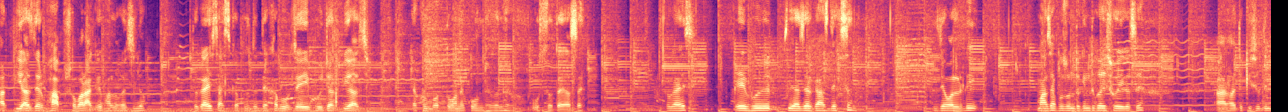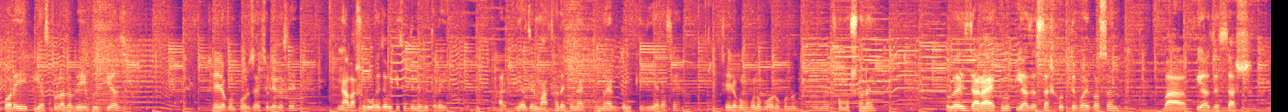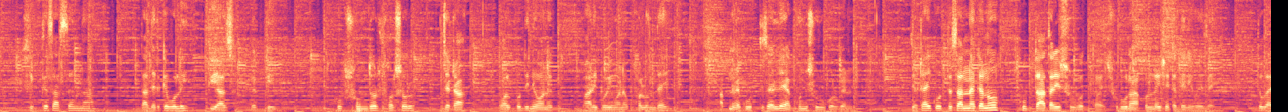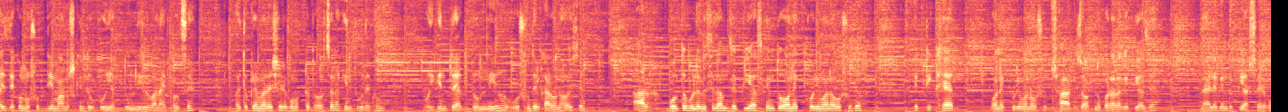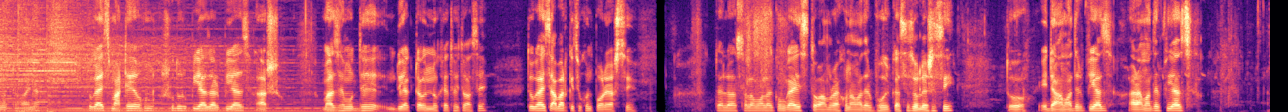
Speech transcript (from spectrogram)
আর পেঁয়াজের ভাব সবার আগে ভালো হয়েছিল। তো গাইস আজকে আপনাদের দেখাবো যে এই ভুঁইটার পেঁয়াজ এখন বর্তমানে কোন লেভেলের উচ্চতায় আছে? তো গাইস এই ভুঁইয়ের পেঁয়াজের গাছ দেখছেন? যে অলরেডি মাজা পর্যন্ত কিন্তু গাইস হয়ে গেছে। আর হয়তো কিছুদিন পরে এই পেঁয়াজ তোলা যাবে, এই ভুঁইয়ের পেঁয়াজ। সেই রকম পর্যায়ে চলে গেছে। নাবা শুরু হয়ে যাবে কিছুদিনের ভিতরেই। আর পেঁয়াজের মাথা দেখুন একদম একদম ক্লিয়ার আছে। সেই রকম কোনো বড় কোনো ধরনের সমস্যা নাই। তো গাইজ যারা এখনও পেঁয়াজের চাষ করতে ভয় পাচ্ছেন বা পেঁয়াজের চাষ শিখতে চাচ্ছেন না, তাদেরকে বলি পেঁয়াজ একটি খুব সুন্দর ফসল যেটা অল্প দিনে অনেক ভারী পরিমাণে ফলন দেয়। আপনারা করতে চাইলে এখনই শুরু করবেন। যেটাই করতে চান না কেন, খুব তাড়াতাড়ি শুরু করতে হয়। শুরু না করলেই সেটা দেরি হয়ে যায়। তো গাইজ দেখুন, ওষুধ দিয়ে মানুষ কিন্তু বই একদম বানায় ফেলছে। হয়তো ক্যামেরায় সেরকম একটা ধরছে না, কিন্তু দেখুন বই কিন্তু একদম নীল। ওষুধের কারণে হয়েছে। আর বলতে ভুলে গেছিলাম যে পেঁয়াজ কিন্তু অনেক পরিমাণে ওষুধের একটি ক্ষেত অনেক পরিমাণে ওষুধ সার যত্ন করা লাগে পেঁয়াজে, নাহলে কিন্তু পেঁয়াজ সেরকম একটা হয় না। তো গাইজ মাঠে এখন শুধু পেঁয়াজ আর পেঁয়াজ আর মাঝে মধ্যে দু একটা অন্য ক্ষেত হয়তো আছে। তো গাইজ আবার কিছুক্ষণ পরে আসছি। তাহলে আসসালামু আলাইকুম গাইজ তো আমরা এখন আমাদের ভইয়ের কাছে চলে এসেছি। তো এটা আমাদের পেঁয়াজ আর আমাদের পেঁয়াজ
